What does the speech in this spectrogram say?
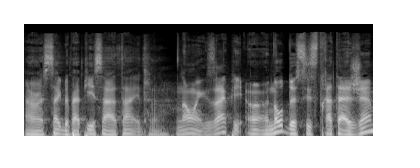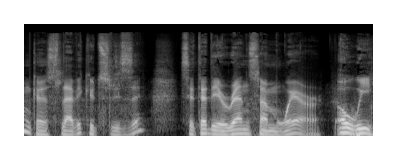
un sac de papier sur la tête. là. Non, exact. Puis un autre de ces stratagèmes que Slavic utilisait, c'était des ransomware. Oh oui,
